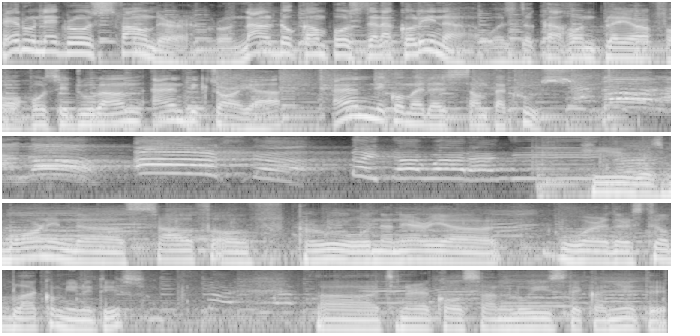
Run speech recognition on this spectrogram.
Peru Negro's founder, Ronaldo Campos de la Colina, was the cajon player for Jose Durand and Victoria and Nicomedes Santa Cruz. He was born in the south of Peru in an area where there's still black communities. Uh, it's an area called San Luis de Cañete.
